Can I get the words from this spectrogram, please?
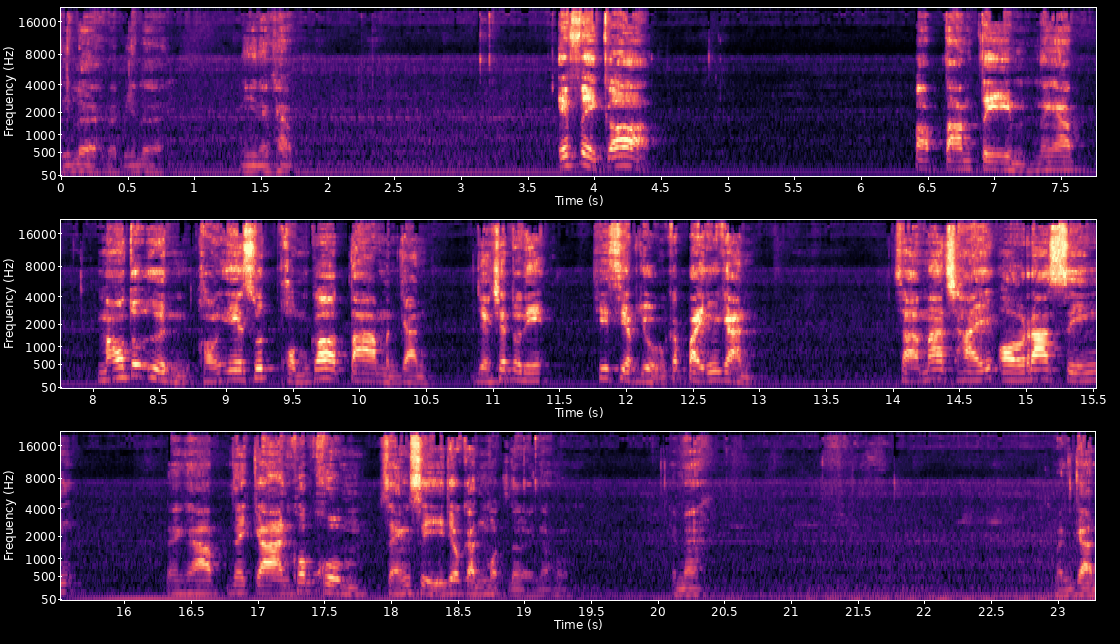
นี้เลยแบบนี้เลย นี่นะครับเอฟเฟกก็ปรับตามธีมนะครับ เมาส์ตัวอื่นของ ASUS ผมก็ตามเหมือนกัน อย่างเช่นตัวนี้ที่เสียบอยู่มันก็ไปด้วยกัน สามารถใช้ Aura Sync นะครับ ในการควบคุมแสงสีเดียวกันหมดเลยนะครับเห็นไหมเหมือนกัน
